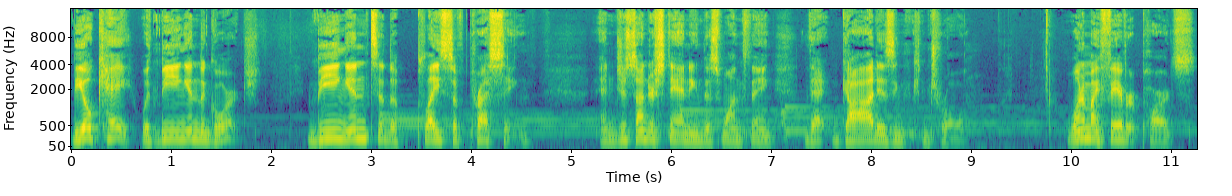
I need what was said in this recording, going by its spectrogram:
be okay with being in the gorge, being into the place of pressing, and just understanding this one thing that God is in control. One of my favorite parts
